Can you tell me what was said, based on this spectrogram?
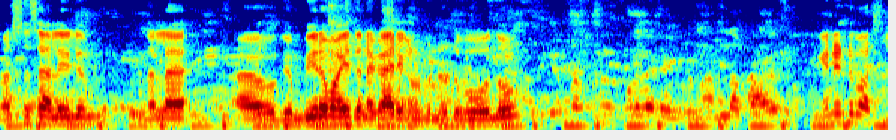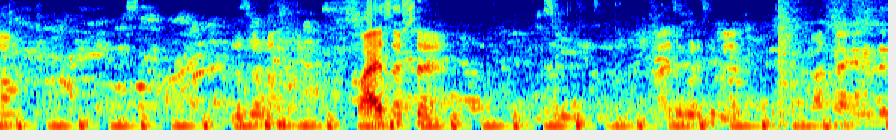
ഭക്ഷണശാലയിലും നല്ല ഗംഭീരമായി തന്നെ കാര്യങ്ങൾ മുന്നോട്ട് പോകുന്നു. എങ്ങനെയുണ്ട് ഭക്ഷണം? പായസം? പായസം ഭക്ഷണം എങ്ങനെയുണ്ട്?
